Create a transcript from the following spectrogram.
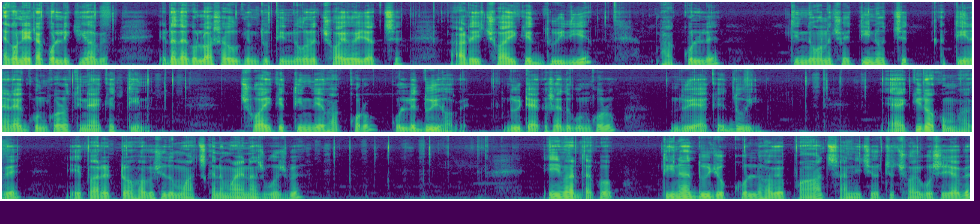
এখন এটা করলে কি হবে? এটা দেখো লসাগু কিন্তু তিন দোকানে ছয় হয়ে যাচ্ছে। আর এই ছয়কে দুই দিয়ে ভাগ করলে তিন দোকানে ছয় তিন হচ্ছে তিন আর এক গুণ করো, তিন একে তিন। ছয়কে তিন দিয়ে ভাগ করো, করলে দুই হবে। দুইটা একের সাথে গুণ করো, দুই একে দুই। একই রকমভাবে এপারেরটাও হবে, শুধু মাঝখানে মাইনাস বসবে। এইবার দেখো, তিন আর দুই যোগ করলে হবে পাঁচ, আর নিচে হচ্ছে ছয় বসে যাবে।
